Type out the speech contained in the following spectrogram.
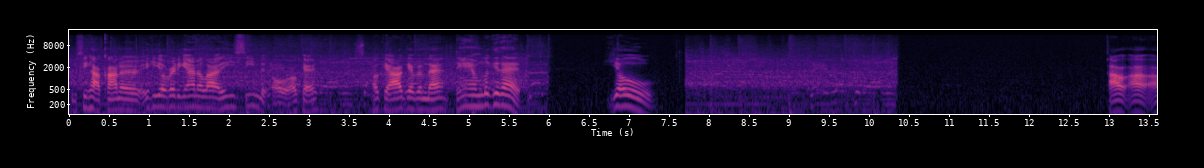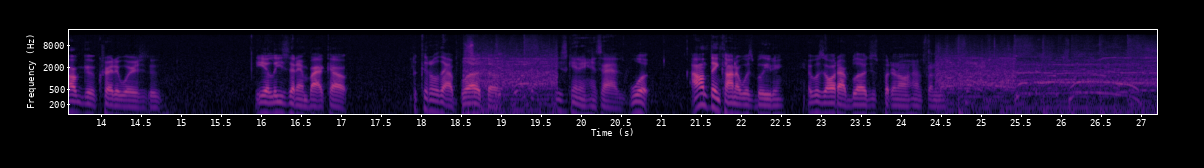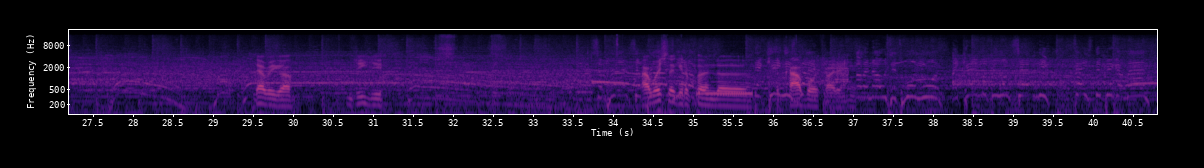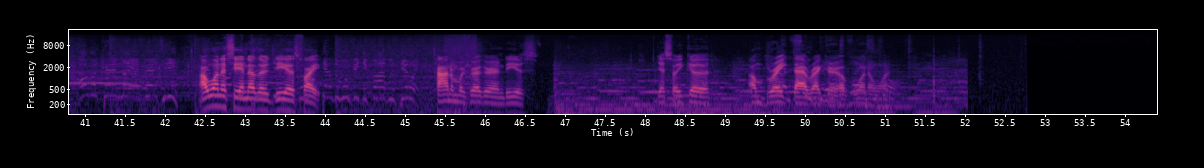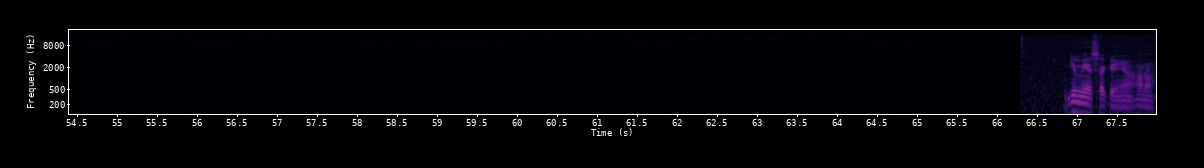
You see how Conor? He already analyzed. He's seen it. Oh, okay. Okay, I'll give him that. Damn, look at that. Yo. I'll, I'll I'll give credit where it's due. He at least didn't back out. Look at all that blood though. He's getting his ass whooped. I don't think Conor was bleeding. It was all that blood just putting on him from the. There we go. GG. I wish they could have put in the, the cowboy fight in here. I know is it's 1-1. I came up to 170, faced the bigger man, overcame my adversity. I want to see another Diaz fight. Down to 155 will do it. Conor McGregor and Diaz. Just so he could um, unbreak that record of one on one. Give me a second, yeah. Hold on.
